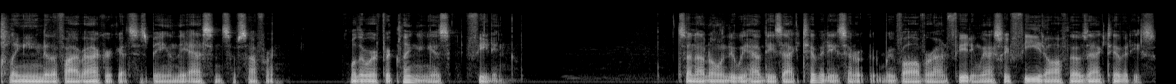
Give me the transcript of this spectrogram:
clinging to the five aggregates as being the essence of suffering. Well, the word for clinging is feeding. So not only do we have these activities that revolve around feeding, we actually feed off those activities.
